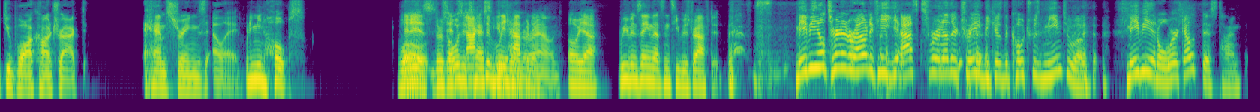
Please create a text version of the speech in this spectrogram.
Dubois contract hamstrings LA. What do you mean hopes? Well, it is. There's It's always a chance actively turn happening. around. Oh yeah, we've been saying that since he was drafted. Maybe he'll turn it around if he asks for another trade because the coach was mean to him. Maybe it'll work out this time.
